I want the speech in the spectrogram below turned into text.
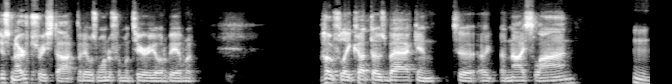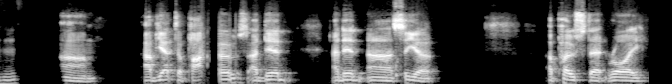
just nursery stock, but it was wonderful material to be able to hopefully cut those back into a, a nice line hmm um, I've yet to pot those. I did, I did uh, see a a post that Roy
